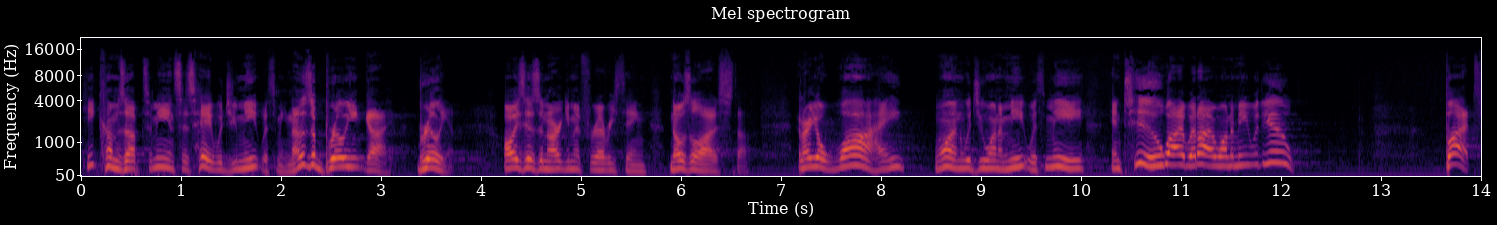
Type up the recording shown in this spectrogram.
he comes up to me and says, Hey, would you meet with me? Now, this is a brilliant guy. Brilliant. Always has an argument for everything, knows a lot of stuff. And I go, Why, one, would you want to meet with me? And two, why would I want to meet with you? But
